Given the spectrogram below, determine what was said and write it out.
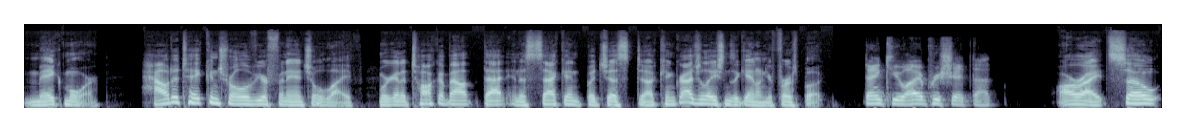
Make More how to take control of your financial life. We're going to talk about that in a second, but just uh, congratulations again on your first book. Thank you. I appreciate that. All right. So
